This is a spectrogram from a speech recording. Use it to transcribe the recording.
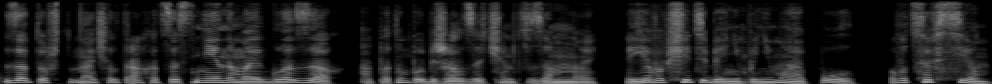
за то, что начал трахаться с ней на моих глазах, а потом побежал зачем-то за мной. Я вообще тебя не понимаю, Пол. Вот совсем.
